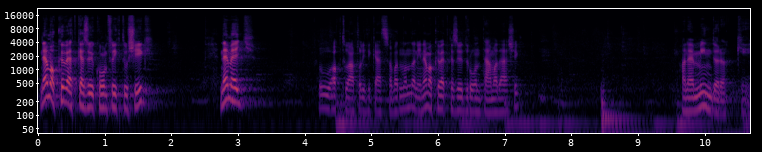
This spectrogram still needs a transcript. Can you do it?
Nem a következő konfliktusig, nem egy, hú, aktuál politikát szabad mondani, nem a következő dróntámadásig, hanem mindörökké.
